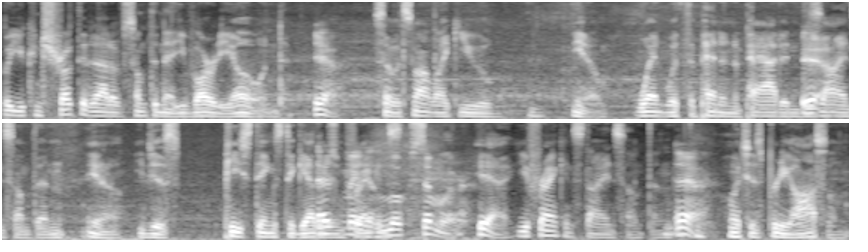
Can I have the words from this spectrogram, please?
but you constructed it out of something that you've already owned. Yeah, So it's not like you, you know, went with the pen and the pad and Yeah. designed something. You know, you just piece things together just and made it look similar. Yeah, you Frankenstein something. Yeah. which is pretty awesome.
